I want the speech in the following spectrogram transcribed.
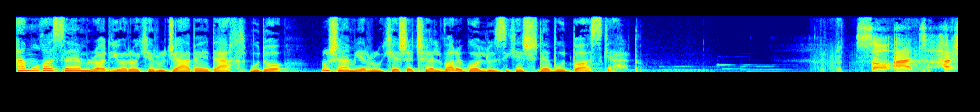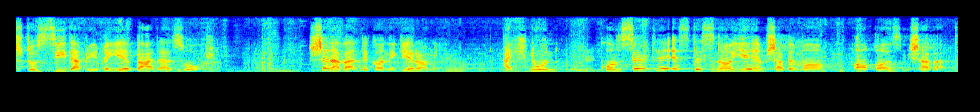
امو قاسم رادیو رو که رو جعبه دخل بود و روشم یه روکش چلوار گلدوزی کشیده بود باز کرد. ساعت هشت و سی دقیقه بعد از ظهر. شنوندگان گرامی اکنون کنسرت استثنایی امشب ما آغاز می شود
